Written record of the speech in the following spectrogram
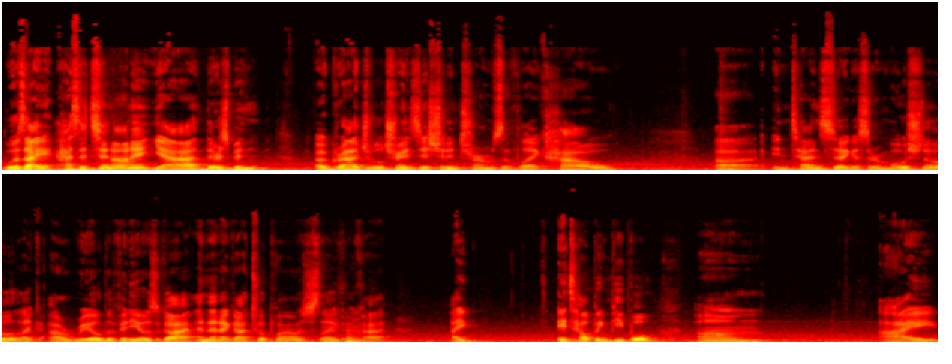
was I hesitant on it? Yeah, there's been a gradual transition in terms of like how uh, intense, I guess, or emotional, like how real the videos got. And then I got to a point where I was just like, Mhm. okay, I, it's helping people. Um, I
